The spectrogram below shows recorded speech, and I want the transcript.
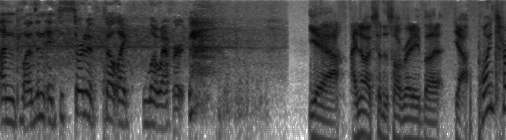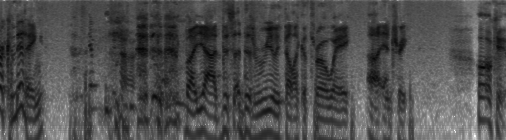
unpleasant. It just sort of felt like low effort. Yeah, I know I've said this already, but yeah, points for committing. but yeah, this this really felt like a throwaway uh, entry. Well, okay,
